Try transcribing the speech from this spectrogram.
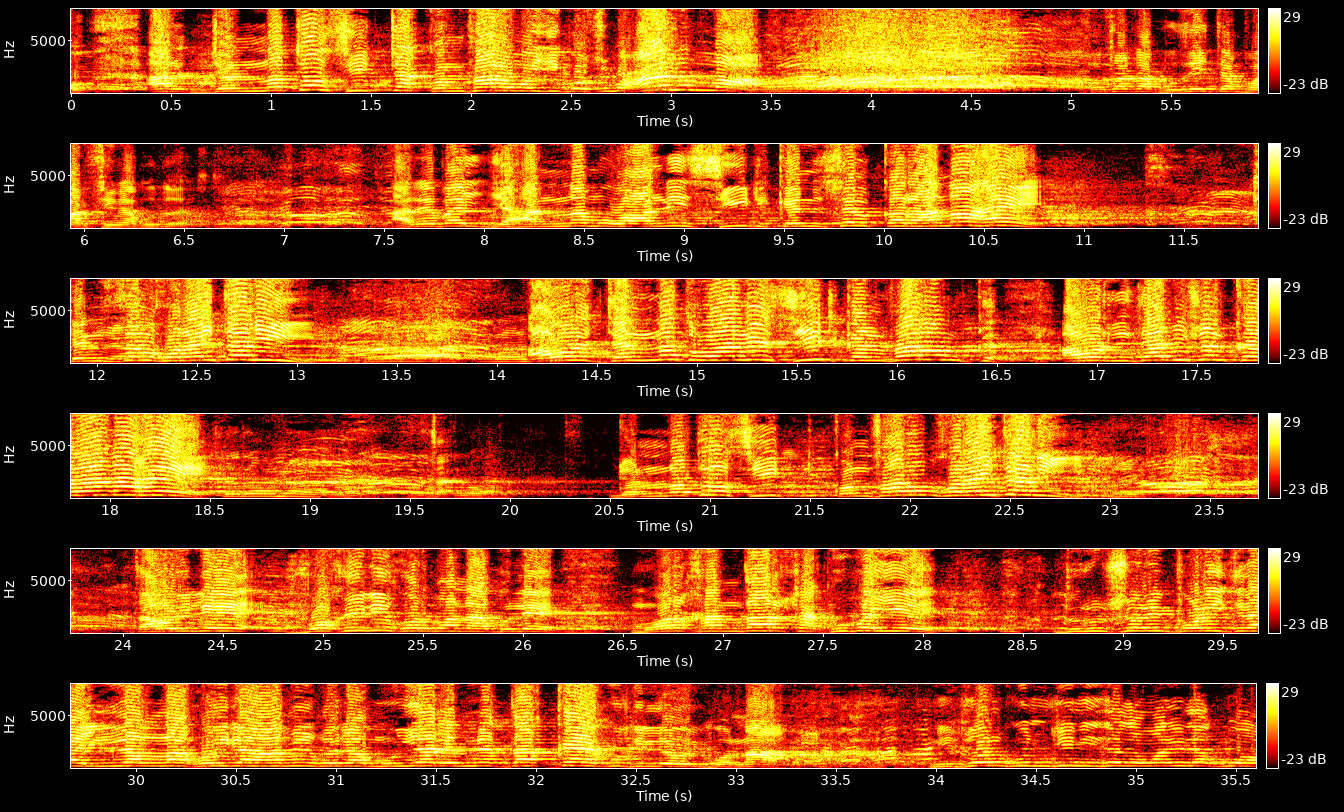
আর জন্নত সিটটা কনফার্ম হয়ে দিব সুবহানাল্লাহ কথাটা বুঝাইতে পারছি না বোধহয় अरे भाई जहन्नम वाली सीट कैंसिल कराना है कैंसिल कराइता नहीं और जन्नत वाली सीट कंफर्म और रिजर्वेशन कराना है জন্নত সিট কনফার্ম করাইতা নি তাহলে বকিলি করবা না বলে খান্দার ঠাকু পাইয়ে দুরুশরী পড়িতরা ইল্লাল্লাহ কইরা আমি কইরা মুইয়ার এমনি ধাক্কা একু দিলে হইব না। নিজের গুঞ্জি নিজে জমানি লাগবো।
